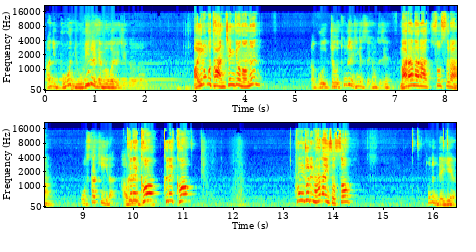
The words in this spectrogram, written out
아니 뭔 요리를 해 먹어요 지금. 아 이런 거 다 안 챙겨 너는? 아그저 통조림 생겼어요. 형 드세요. 마리나라 소스랑 오 스타킹이다. 크래커? 크래커? 통조림 하나 있었어? 통조림 4 개요.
